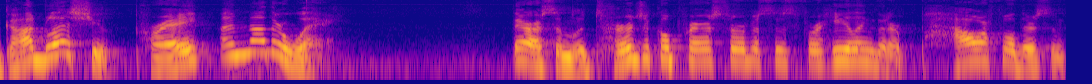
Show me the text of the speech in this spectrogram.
God bless you. Pray another way. There are some liturgical prayer services for healing that are powerful. There's some,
